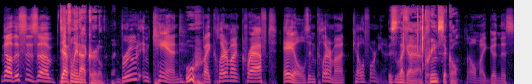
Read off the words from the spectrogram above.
no, this is uh, Definitely not curdled. But. brewed and canned Ooh. by Claremont Craft Ales in Claremont, California. This is like a, a creamsicle. Oh my goodness.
